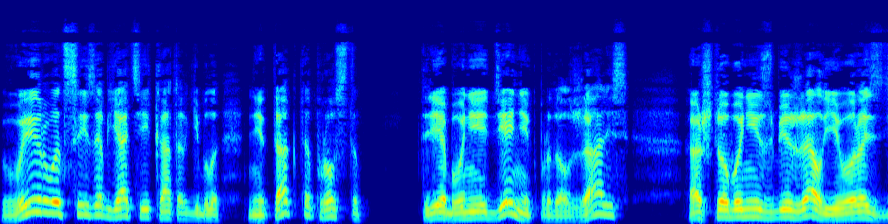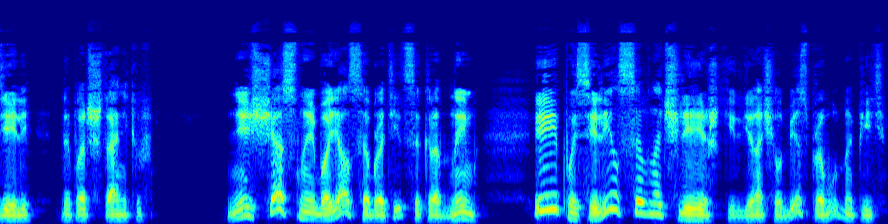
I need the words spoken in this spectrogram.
Вырваться из объятий каторги было не так-то просто. Требования денег продолжались, а чтобы не избежал, его раздели до подштаников. Несчастный боялся обратиться к родным и поселился в ночлежке, где начал беспробудно пить.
